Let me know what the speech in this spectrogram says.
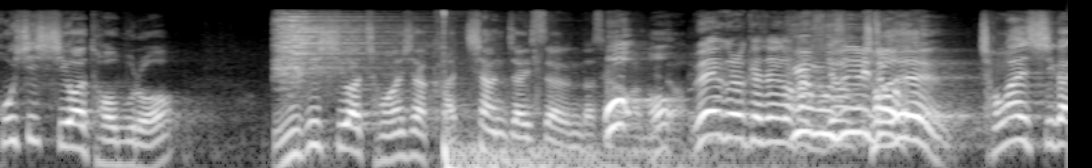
호시 씨와 더불어 우지 씨와 정한 씨가 같이 앉아 있어야 된다 생각합니다. 왜 그렇게 생각하시죠? 그게 무슨 일이죠? 저는 정한 씨가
